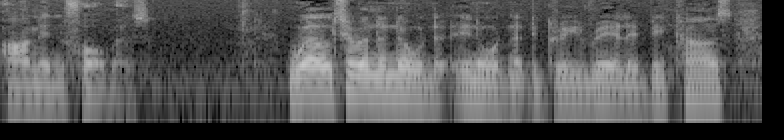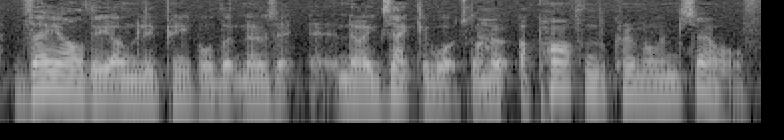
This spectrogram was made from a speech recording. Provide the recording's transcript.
on informers? Well, to an inordinate, inordinate degree, really, because they are the only people that knows, know exactly what's gone on, apart from the criminal himself.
